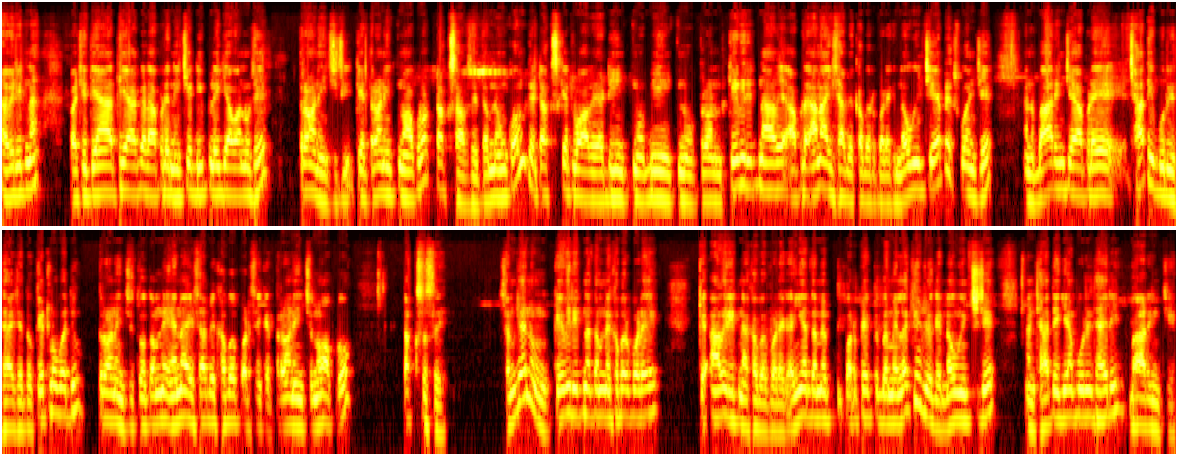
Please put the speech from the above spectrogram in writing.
આવી રીતના. પછી ત્યાંથી આગળ આપણે નીચે ડીપ લઈ જવાનું છે, ત્રણ ઇંચ કે ત્રણ ઇંચનો આપણો ટક્સ આવશે. તમને હું કહું કે ટક્સ કેટલો આવે? અઢી ઇંચનો, બે ઇંચનો, ત્રણ કેવી રીતના આવે? આપણે આના હિસાબે ખબર પડે કે નવ ઇંચ એપેક્સ પોઈન્ટ છે અને બાર ઇંચે આપણે છાતી પૂરી થાય છે. તો કેટલું વધ્યું ત્રણ ઇંચ. તો તમને એના હિસાબે ખબર પડશે કે ત્રણ ઇંચનો આપણો ટક્સ છે. સમજ્યા ને કેવી રીતના તમને ખબર પડે? કે આવી રીતના ખબર પડે કે અહીંયા તમે પરફેક્ટ તમે લખ્યું છે કે નવ ઇંચ છે અને છાતી ક્યાં પૂરી થાય રહી? બાર ઇંચ. છે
